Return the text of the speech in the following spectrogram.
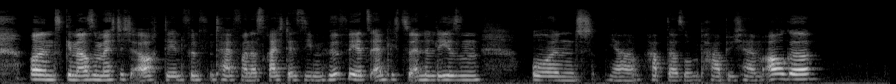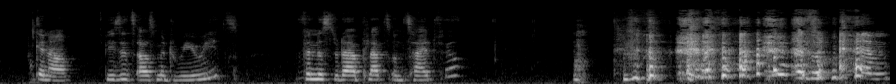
Und genauso möchte ich auch den fünften Teil von Das Reich der Sieben Höfe jetzt endlich zu Ende lesen. Und ja, habe da so ein paar Bücher im Auge. Genau. Wie sieht's aus mit Rereads? Findest du da Platz und Zeit für? also, ähm,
